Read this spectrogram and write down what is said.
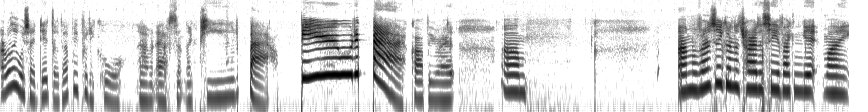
I really wish I did though. That'd be pretty cool to have an accent like PewDiePie. PewDiePie. Copyright. Um, I'm eventually gonna try to see if I can get my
